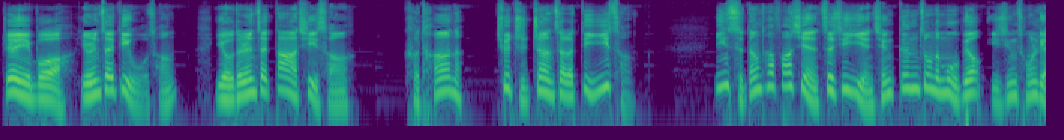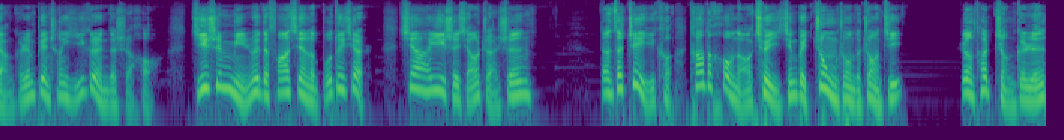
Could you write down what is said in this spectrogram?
这一波有人在第五层，有的人在大气层，可他呢，却只站在了第一层。因此，当他发现自己眼前跟踪的目标已经从两个人变成一个人的时候，即使敏锐地发现了不对劲儿，下意识想要转身，但在这一刻，他的后脑却已经被重重的撞击，让他整个人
